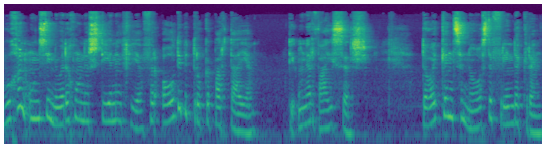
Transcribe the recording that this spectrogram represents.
hoe gaan ons die nodige ondersteuning gee vir al die betrokke partye, die onderwysers, daai kind se naaste vriendekring,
